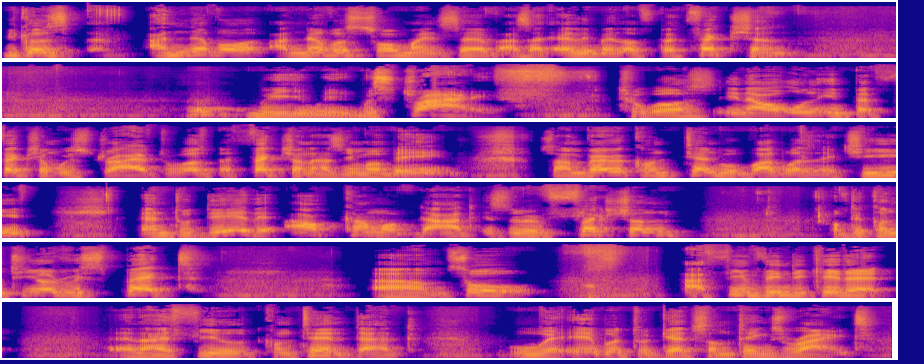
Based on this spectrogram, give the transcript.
because I never, I never saw myself as an element of perfection we, we, we strive towards, in our own imperfection, we strive towards perfection as human beings. So I'm very content with what was achieved. And today, the outcome of that is a reflection of the continued respect. Um, so I feel vindicated and I feel content that we're able to get some things right.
